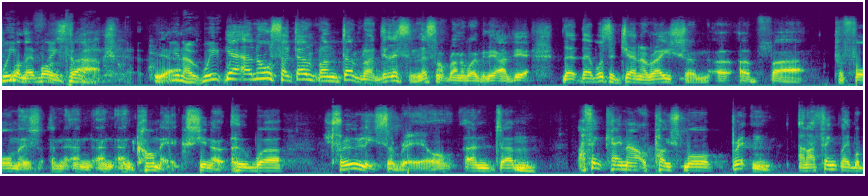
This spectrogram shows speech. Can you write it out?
We well, there was think that. about. Yeah. You know, we yeah, and also don't run, don't run. Listen, let's not run away with the idea that there was a generation of, of uh, performers and, and, and, and comics, you know, who were truly surreal, and um, Mm. I think came out of post-war Britain, and I think they were.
